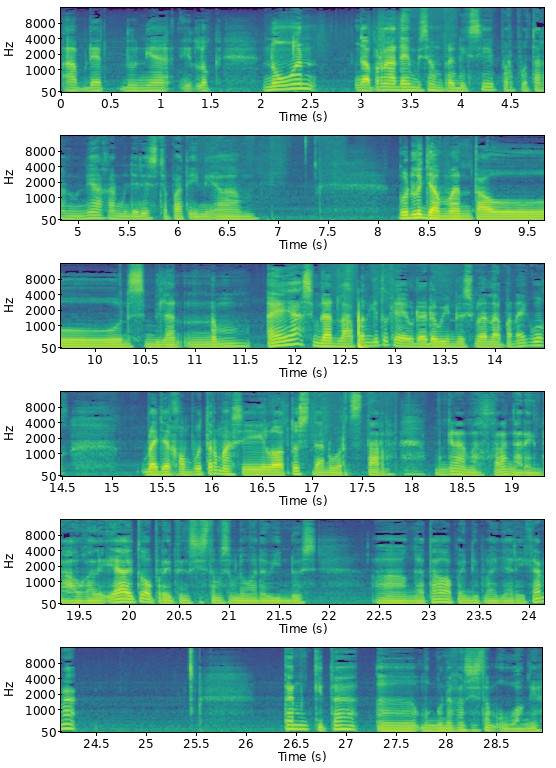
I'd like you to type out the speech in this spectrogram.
update dunia look no one nggak pernah ada yang bisa memprediksi perputaran dunia akan menjadi secepat ini um, gue dulu zaman tahun 96 eh ya 98 gitu kayak udah ada Windows 98 aja gue belajar komputer masih Lotus dan WordStar. Mungkin anak sekarang nggak ada yang tahu kali. Ya itu operating system sebelum ada Windows. Eh, nggak uh, tahu apa yang dipelajari. Karena kan kita uh, menggunakan sistem uang ya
